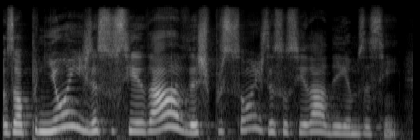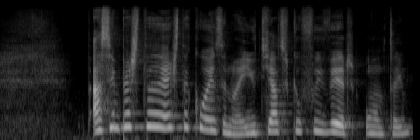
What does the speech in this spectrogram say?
as opiniões da sociedade, as expressões da sociedade, digamos assim. Há sempre esta, esta coisa, não é? E o teatro que eu fui ver ontem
